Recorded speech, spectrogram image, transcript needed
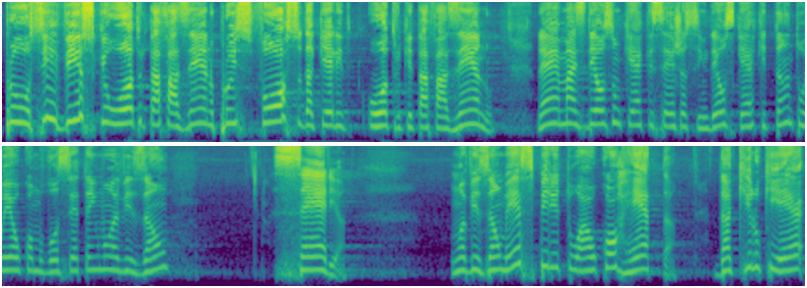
para o serviço que o outro está fazendo, para o esforço daquele outro que está fazendo. Né? Mas Deus não quer que seja assim. Deus quer que tanto eu como você tenham uma visão séria, uma visão espiritual correta daquilo que é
